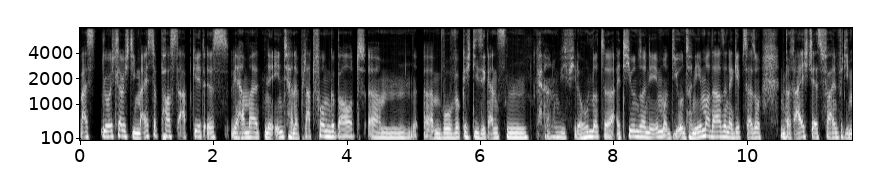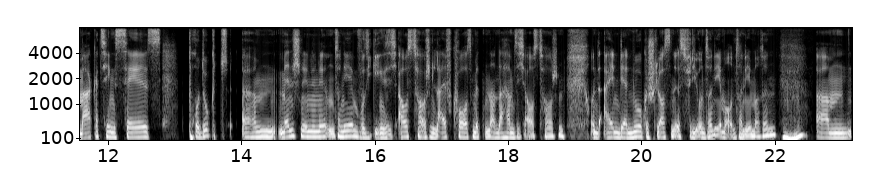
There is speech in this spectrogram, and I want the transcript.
Was, wo ich glaube ich, die meiste Post abgeht, ist, wir haben halt eine interne Plattform gebaut, ähm, ähm, wo wirklich diese ganzen, keine Ahnung, wie viele hunderte IT-Unternehmen und die Unternehmer da sind. Da gibt es also einen Bereich, der ist vor allem für die Marketing, Sales, Produktmenschen ähm, Menschen in den Unternehmen, wo sie gegen sich austauschen, Live-Calls miteinander haben, sich austauschen und einen, der nur geschlossen ist für die Unternehmer, Unternehmerinnen. Ähm,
